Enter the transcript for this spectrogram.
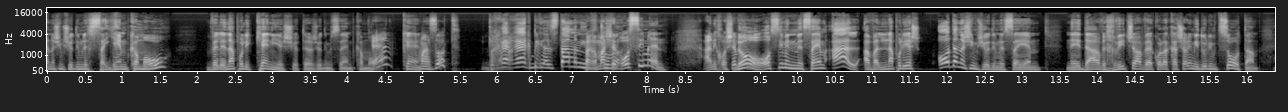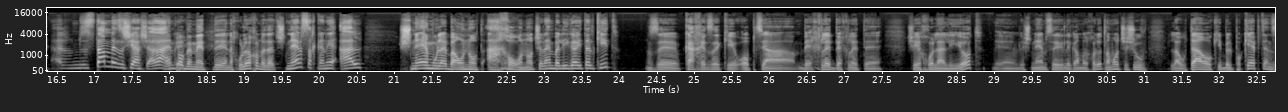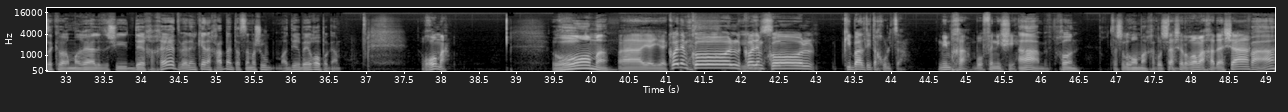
אנשים שיודעים לסיים כמוהו, ולנפולי כן יש יותר שיודעים לסיים כמוהו. כן? כן. מה זאת? רק, רק בגלל, סתם אני... ברמה של. אוסימן? אני חושב... לא, שהוא- אוסימן מסיים על, אבל לנפולי יש עוד אנשים שיודעים לסיים נהדר, וחביצ'ה וכל הקשרים ידעו למצוא אותם. זה סתם איזושהי השערה, אין אוקיי. פה באמת, אה, אנחנו לא יכולים לדעת. שניהם שחקני על, שניהם אולי בעונות האחרונות שלהם בליגה האיטלקית, אז קח את זה כאופציה בהחלט, בהחלט אה, שיכולה להיות. אה, לשניהם זה לגמרי יכול להיות, למרות ששוב, לאוטרו קיבל פה קפטן, זה כבר מראה על איזושהי דרך אחרת, ואלא אם כן אחת מהן תעשה משהו אדיר באירופה גם. רומא. רומא. איי איי איי. קודם כל. קודם כל, קיבלתי את החולצה. ממך, באופן אישי. אה, נכון. חולצה של רומא החדשה. חולצה של רומא החדשה. מה,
